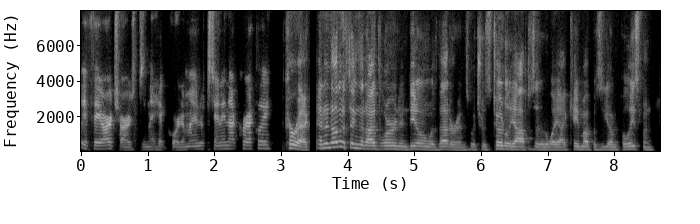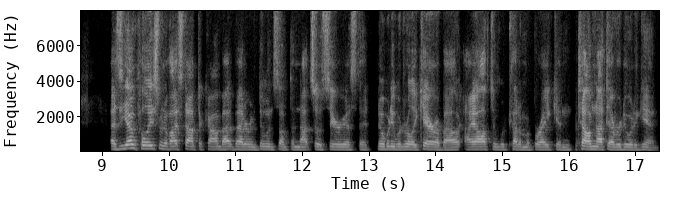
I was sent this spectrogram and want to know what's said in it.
if they are charged and they hit court. Am I understanding that correctly? Correct. And another thing that I've learned in dealing with veterans, which was totally opposite of the way I came up as a young policeman, as a young policeman, if I stopped a combat veteran doing something not so serious that nobody would really care about, I often would cut him a break and tell him not to ever do it again.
